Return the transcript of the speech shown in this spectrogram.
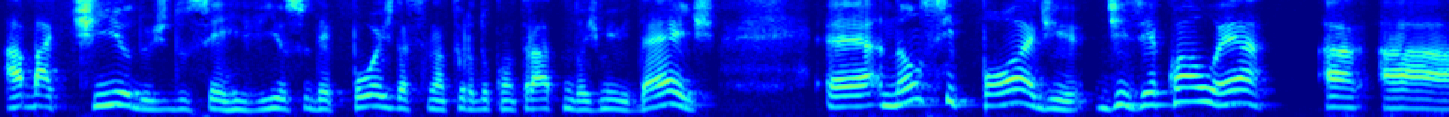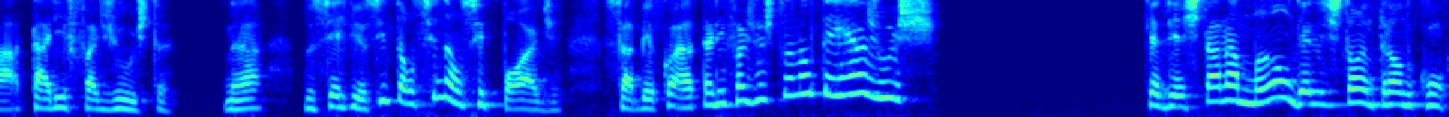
abatidos do serviço depois da assinatura do contrato em 2010, é, não se pode dizer qual é a, a tarifa justa né, do serviço. Então, se não se pode saber qual é a tarifa justa, não tem reajuste. Quer dizer, está na mão deles, estão entrando com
